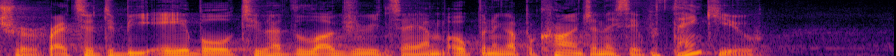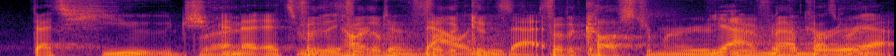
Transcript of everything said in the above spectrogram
Sure. Right. So to be able to have the luxury and say, I'm opening up a crunch, and they say, well, thank you. That's huge. And that- it's really for hard the, to for the value that. for the customer. yeah, for the customer, yeah,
